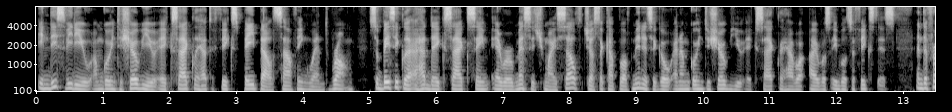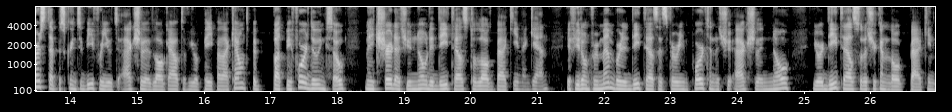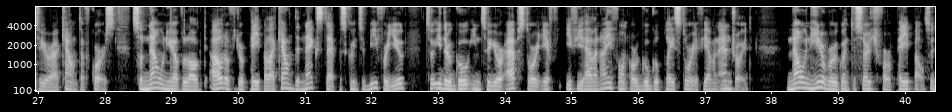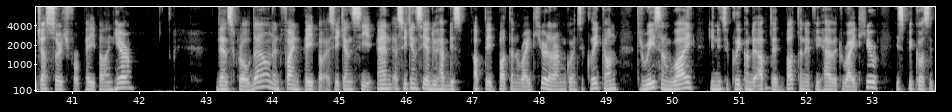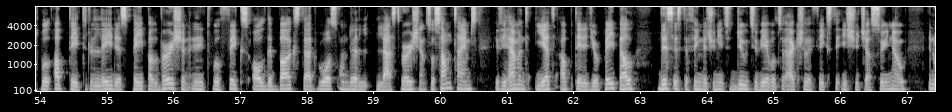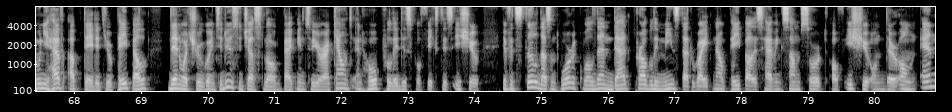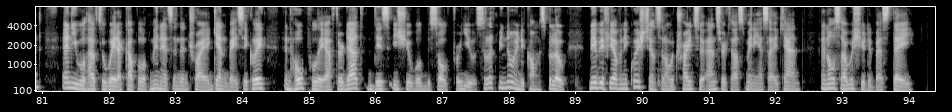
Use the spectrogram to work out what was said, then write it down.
In this video, I'm going to show you exactly how to fix PayPal something went wrong. So basically I had the exact same error message myself just a couple of minutes ago and I'm going to show you exactly how I was able to fix this. And the first step is going to be for you to actually log out of your PayPal account but before doing so, make sure that you know the details to log back in again. If you don't remember the details, it's very important that you actually know your details so that you can log back into your account, of course. So now when you have logged out of your PayPal account, the next step is going to be for you to either go into your App Store if, if you have an iPhone or Google Play Store if you have an Android. Now in here, we're going to search for PayPal. So just search for PayPal in here. Then scroll down and find PayPal as you can see. And as you can see, I do have this update button right here that I'm going to click on. The reason why you need to click on the update button if you have it right here is because it will update to the latest PayPal version and it will fix all the bugs that was on the last version. So sometimes if you haven't yet updated your PayPal, this is the thing that you need to do to be able to actually fix the issue just so you know. And when you have updated your PayPal, then what you're going to do is to just log back into your account and hopefully this will fix this issue. If it still doesn't work, well then that probably means that right now PayPal is having some sort of issue on their own end and you will have to wait a couple of minutes and then try again basically and hopefully after that this issue will be solved for you. So let me know in the comments below. Maybe if you have any questions and I will try to answer to as many as I can. And also I wish you the best day.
